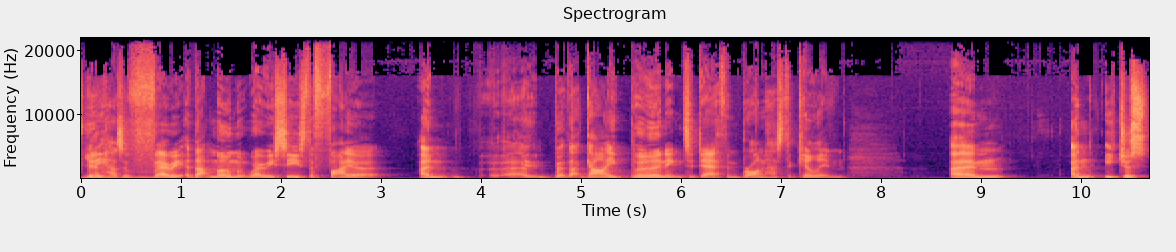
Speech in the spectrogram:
But he has a very at that moment where he sees the fire and uh, but that guy burning to death and Bronn has to kill him. Um, and he just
